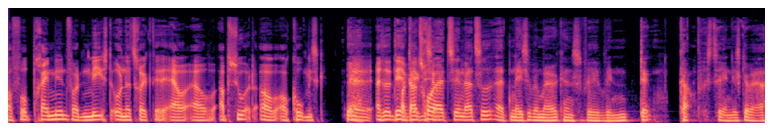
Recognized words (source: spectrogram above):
at få præmien for den mest undertrykte, er jo, er jo absurd og, og komisk. Ja. Øh, altså, det er og der tror jeg til enhver tid, at Native Americans vil vinde den kamp, hvis det endelig skal være.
